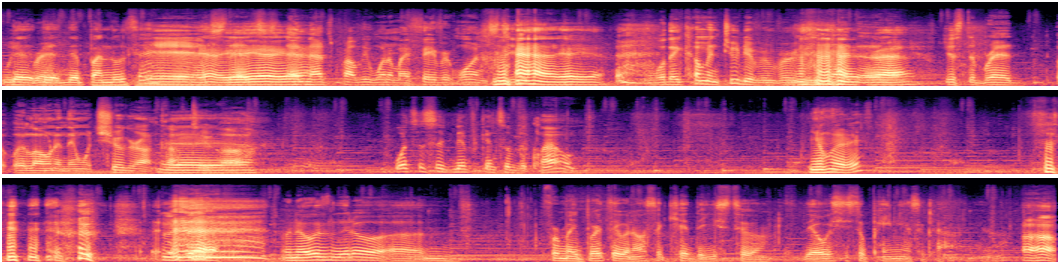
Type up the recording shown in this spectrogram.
sweet The, the, bread. the pan dulce? yes, yeah, yeah, yeah, yeah. and that's probably one of my favorite ones too. yeah, yeah, yeah. well, they come in two different versions, right? Uh, Right. Just the bread alone, and then with sugar on top Yeah, too. yeah. Oh. What's the significance of the clown? You know who it is? Who's that? When I was little, um, for my birthday when I was a kid, they used to, they always used to paint me as a clown, you know? Uh huh.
